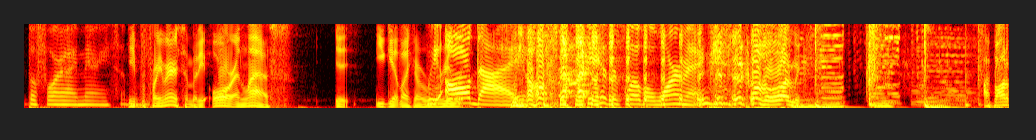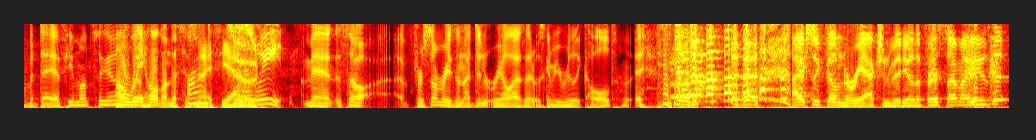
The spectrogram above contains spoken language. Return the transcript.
before I marry somebody. you, before you marry somebody, or unless it, you get like a we really all die we all die because of global warming. Because of global warming. I bought a bidet a few months ago. Oh wait, hold on, this is What? nice. Yeah, Dude. Sweet. Man, so uh, for some reason I didn't realize that it was gonna be really cold. so I actually filmed a reaction video the first time I used it.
